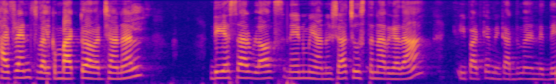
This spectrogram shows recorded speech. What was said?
Hi friends welcome back to our channel DSR vlogs నేను మీ అనుష చూస్తున్నారు కదా? ఈ పాటికే మీకు అర్థమైంది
